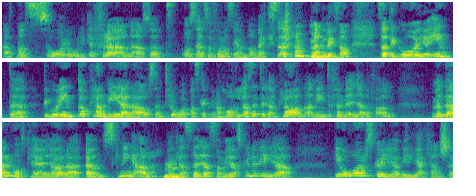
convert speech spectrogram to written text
att man sår olika frön alltså att, och sen så får man se om de växer. Men liksom, så att det går ju inte, det går inte att planera och sen tro att man ska kunna hålla sig till den planen. Inte för mig i alla fall. Men däremot kan jag göra önskningar. Mm. Jag kan säga så, men jag skulle vilja, i år skulle jag vilja kanske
